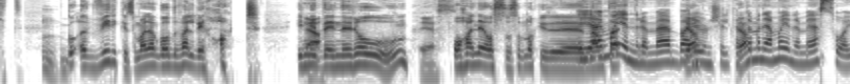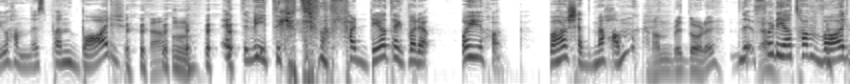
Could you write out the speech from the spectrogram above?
Knekt. Mm. virker som han har gått veldig hardt inn Ja. i den rollen. Yes. Og han er også, som dere nevnte Jeg må innrømme, bare Ja, unnskyld Tete, ja. men jeg må innrømme jeg så Johannes på en bar Ja. etter Hvite gutter var ferdig, og tenkte bare Oi, hva har skjedd med han? Er han blitt dårlig? Fordi at han var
